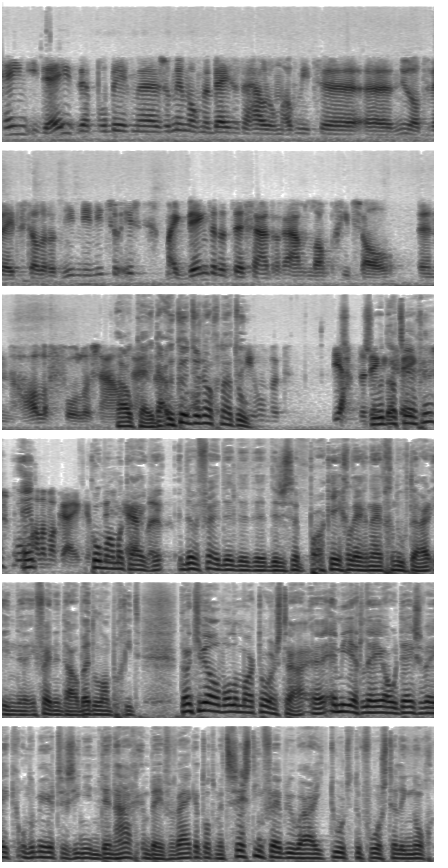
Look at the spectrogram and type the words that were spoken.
geen idee. Daar probeer ik me zo min mogelijk mee bezig te houden... om ook niet uh, uh, nu al te weten, stel dat het niet, niet, niet zo is. Maar ik denk dat het zaterdagavond Lampengiet zal een halfvolle zaal Oké, okay, nou, u kunt er nog naartoe. 300... Ja, dat Zullen we dat zeker. zeggen? Kom en, allemaal kijken. Kom allemaal kijken. De, de, de, er is een parkeergelegenheid genoeg daar in, uh, in Veenendaal bij de Lampengiet. Dankjewel, Wollemar Toornstra. Uh, Emmy et Leo deze week onder meer te zien in Den Haag en Beverwijk. En tot met 16 februari toert de voorstelling nog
